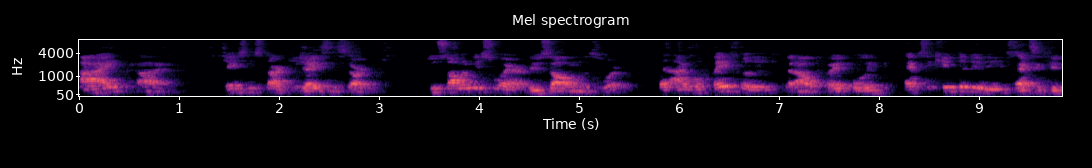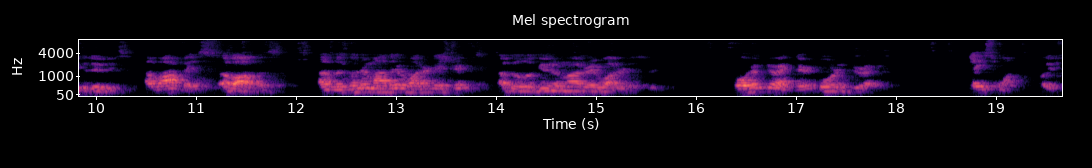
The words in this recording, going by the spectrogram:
I, I, Jason Starkey, Jason Stark, do solemnly swear do solemnly swear that I will faithfully that I will faithfully execute the duties execute the duties of office of office of Laguna Madre Water District of the Laguna Madre Water District Board of Directors, Board of Directors, place one, place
